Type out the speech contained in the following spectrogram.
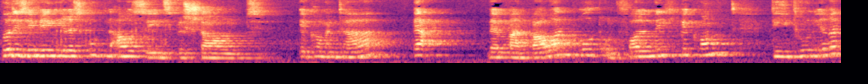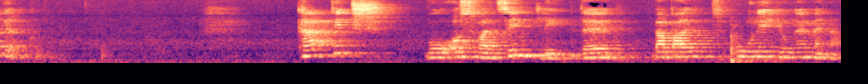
wurde sie wegen ihres guten Aussehens bestaunt. Ihr Kommentar? Ja, wenn man Bauernbrot und Vollmilch bekommt, die tun ihre Wirkung. Kartitsch, wo Oswald Sint lebte, war bald ohne junge Männer.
